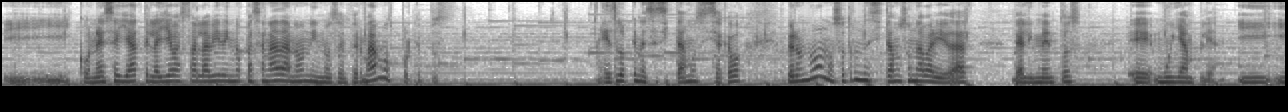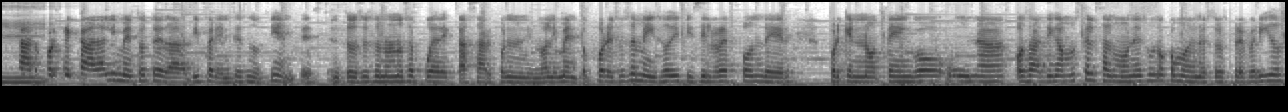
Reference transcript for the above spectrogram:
y, con ese ya te la llevas toda la vida y no pasa nada, ¿no? Ni nos enfermamos porque pues es lo que necesitamos y se acabó. Pero no, nosotros necesitamos una variedad de alimentos eh, muy amplia. Y, Claro, porque cada alimento te da diferentes nutrientes, entonces uno no se puede casar con el mismo alimento. Por eso se me hizo difícil responder, porque no tengo una, o sea, digamos que el salmón es uno como de nuestros preferidos,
